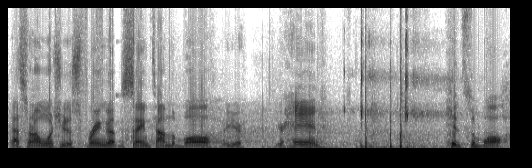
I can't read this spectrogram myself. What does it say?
that's when I want you to spring up the same time the ball or your, your hand hits the ball.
